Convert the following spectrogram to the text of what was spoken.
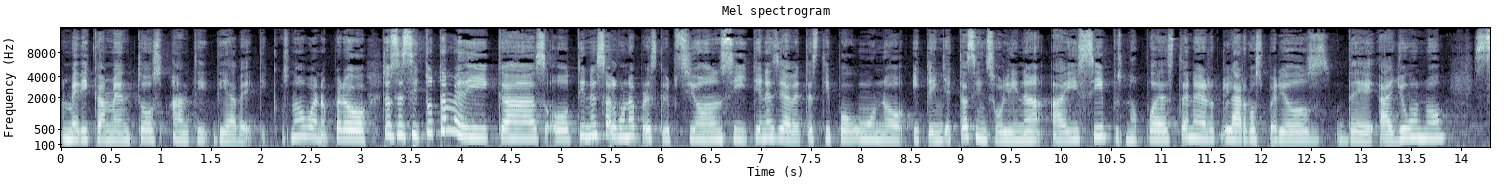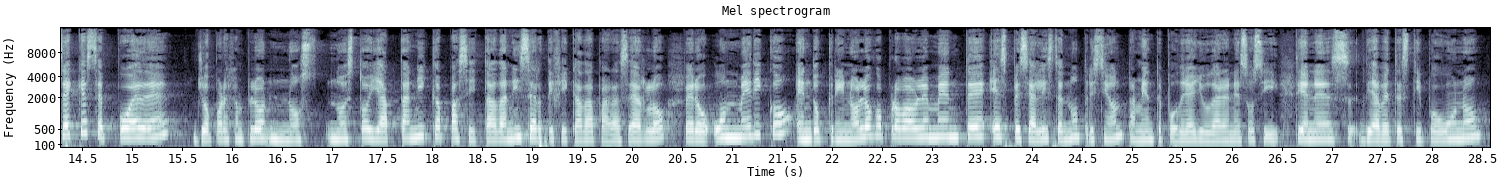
medicamentos antidiabéticos, ¿no? Bueno, pero entonces si tú te medicas o tienes alguna prescripción, si tienes diabetes tipo 1 y te inyectas insulina, ahí sí, pues no puedes tener largos periodos de ayuno. Sé que se puede, yo, por ejemplo, no, no, estoy apta ni capacitada ni certificada para hacerlo, pero un médico, endocrinólogo probablemente, especialista en nutrición, también te podría ayudar en eso si tienes diabetes tipo 1,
